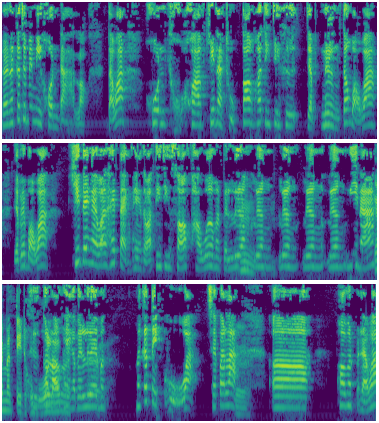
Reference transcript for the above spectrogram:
ดังนั้นก็จะไม่มีคนด่าหรอก แต่ว่าคุณความคิดอะถูกต้องเพราะจริง ๆ คือจะหนึ่งต้องบอกว่าอย่าไปบอกว่า คิดได้ไงว่าให้แต่งเพลงแต่ว่าจริงๆซอฟต์พาวเวอร์มันเป็นเรื่องอืมเรื่องเรื่องเรื่องเรื่องนี่นะให้มันติดหูคือก็ร้แล้อวงเพลงกันไปเรื่อยมันมันก็ติดหูอะ ใช่ปะล่ะเออเอ่อพอมันแต่ว่า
